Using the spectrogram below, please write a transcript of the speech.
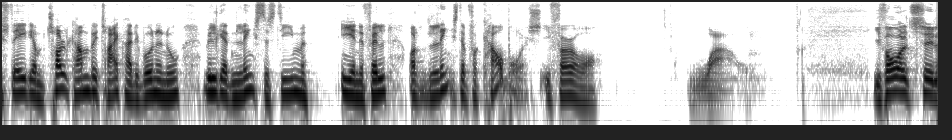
Stadium. 12 kampe i træk har de vundet nu, hvilket er den længste stime i NFL, og den længste for Cowboys i 40 år. Wow. I forhold til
